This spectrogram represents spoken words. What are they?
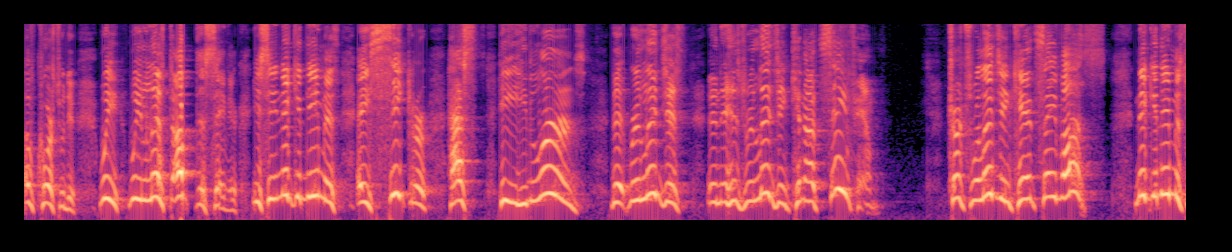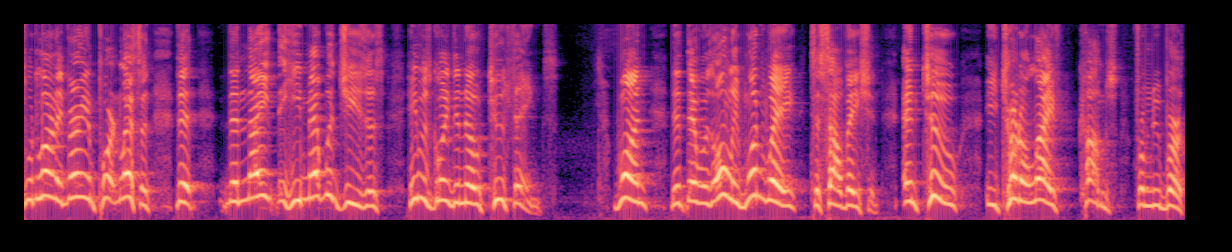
Of course we do. We, we lift up the Savior. You see, Nicodemus, a seeker, has he, he learns that religious and his religion cannot save him. Church religion can't save us. Nicodemus would learn a very important lesson that the night that he met with Jesus, he was going to know two things. One, that there was only one way to salvation, and two, eternal life comes from new birth.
